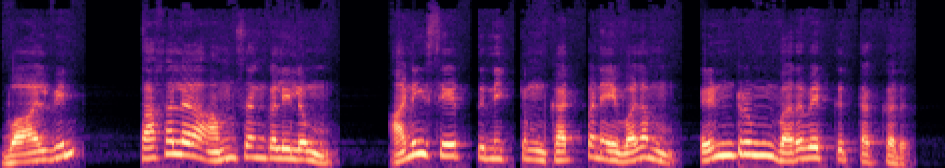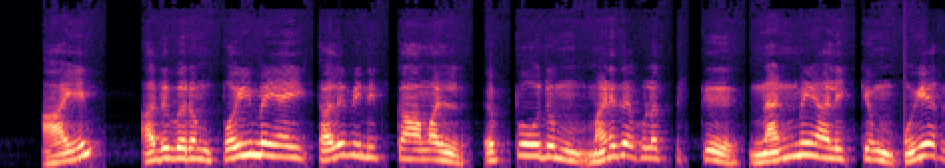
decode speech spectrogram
வாழ்வின் சகல அம்சங்களிலும் அணி சேர்த்து நிற்கும் கற்பனை வளம் என்றும் வரவேற்கத்தக்கது. ஆயின் அது வெறும் பொய்மையை தழுவி நிற்காமல் எப்போதும் மனித குலத்திற்கு நன்மை அளிக்கும் உயர்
